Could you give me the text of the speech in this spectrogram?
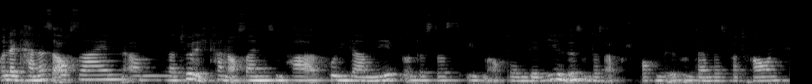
Und dann kann es auch sein, ähm, natürlich kann auch sein, dass ein Paar polygam lebt und dass das eben auch dann der Deal ist und das abgesprochen ist und dann das Vertrauen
